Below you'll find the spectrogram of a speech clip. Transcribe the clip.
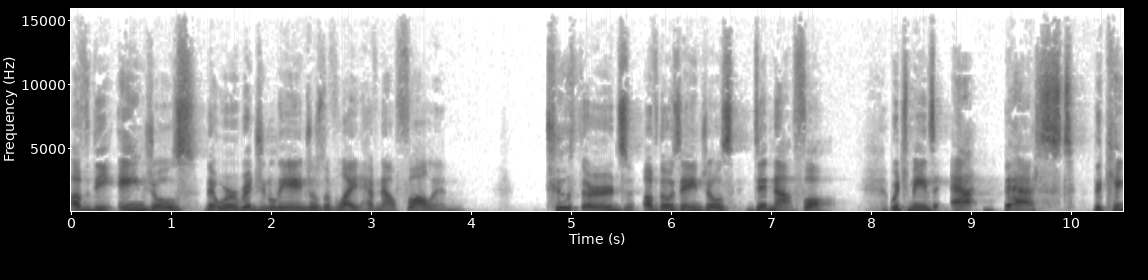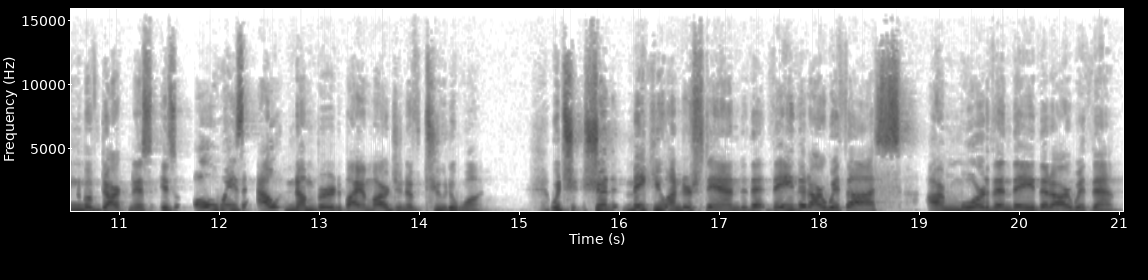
of the angels that were originally angels of light have now fallen, two thirds of those angels did not fall. Which means, at best, the kingdom of darkness is always outnumbered by a margin of two to one, which should make you understand that they that are with us are more than they that are with them.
